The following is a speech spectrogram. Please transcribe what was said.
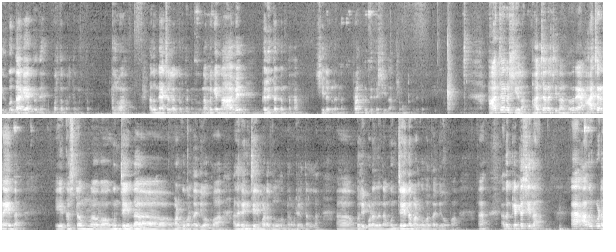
ಇದು ಗೊತ್ತಾಗೇ ಆಗ್ತದೆ. ಬರ್ತಾ ಬರ್ತಾ. ಅಲ್ವಾ? ಅದು ನ್ಯಾಚುರಲ್ ಆಗಿ ಬರ್ತಕ್ಕಂಥದ್ದು. ನಮಗೆ ನಾವೇ ಕಲಿತಕ್ಕಂತಹ ಶೀಲಗಳನ್ನು, ಪ್ರಾಕೃತಿಕ ಶೀಲ ಅಂತ ಉಂಟು ಆಚಾರಶೀಲ ಆಚಾರಶೀಲ ಅಂತಂದರೆ ಆಚರಣೆಯಿಂದ ಈ ಕಸ್ಟಮ್ ಮುಂಚೆಯಿಂದ ಮಾಡ್ಕೊ ಬರ್ತಾ ಇದೀವಪ್ಪ ಅದನ್ನ ಹೆಂಗೆ ಚೇಂಜ್ ಮಾಡೋದು ಅಂತ ನೋಡಿ ಹೇಳ್ತಾರಲ್ಲ. ಬಲಿ ಕೊಡೋದನ್ನ ಮುಂಚೆಯಿಂದ ಮಾಡ್ಕೊ ಬರ್ತಾ ಇದೀವಪ್ಪ ಅದು ಕೆಟ್ಟ ಶೀಲ. ಆದರೂ ಕೂಡ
